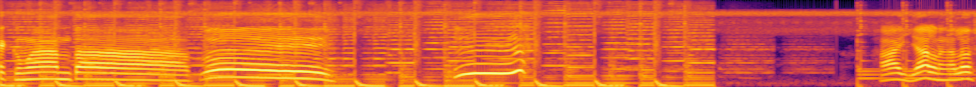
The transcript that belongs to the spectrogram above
Strike mantap. Ih. Hayal ngalos.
